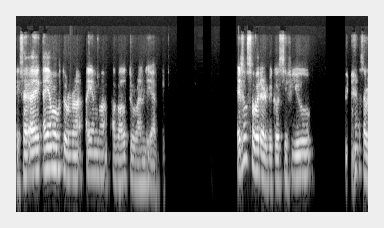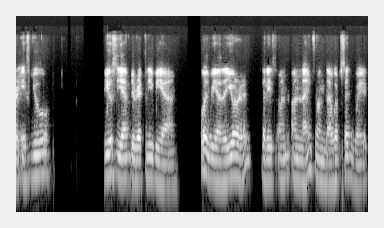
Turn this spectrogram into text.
Yes, I, I am about to run, I am about to run the app. It's also better because if you, sorry, if you use the app directly via, well, via the URL that is on online from the website where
